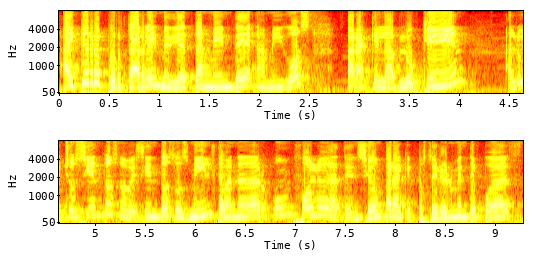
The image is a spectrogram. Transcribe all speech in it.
Hay que reportarla inmediatamente, amigos, para que la bloqueen al 800 900 2000 te van a dar un folio de atención para que posteriormente puedas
